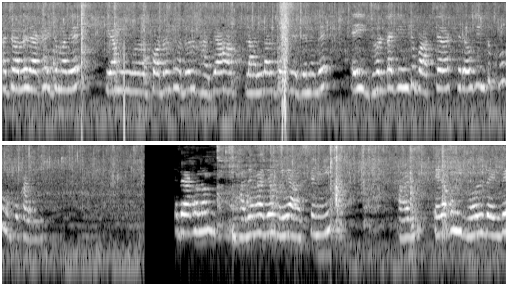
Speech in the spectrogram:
আর চলো দেখাই তোমাদের কিরম পটল টটল ভাজা, লাল লাল করে ভেজে নেবে। এই ঝোলটা কিন্তু বাচ্চারা খেলেও কিন্তু খুব উপকারী। এটা এখনও ভাজা ভাজা হয়ে আসেনি। আর এরকম ঝোল দেখবে,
